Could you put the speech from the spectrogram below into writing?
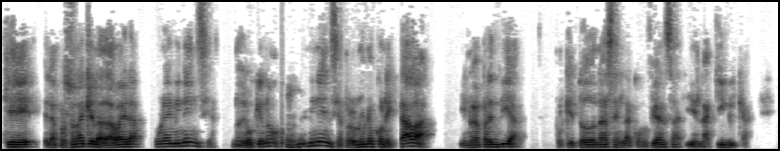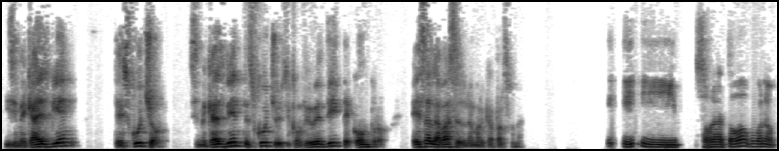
que la persona que la daba era una eminencia. No digo que no, una eminencia, pero uno no conectaba y no aprendía, porque todo nace en la confianza y en la química. Y si me caes bien, te escucho. Si me caes bien, te escucho y si confío en ti, te compro. Esa es la base de una marca personal. Y, sobre todo, bueno,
